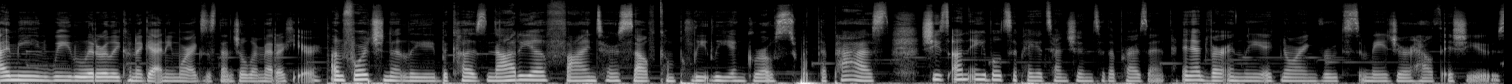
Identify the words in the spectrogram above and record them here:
I mean, we literally couldn't get any more existential or meta here. Unfortunately, because Nadia finds herself completely engrossed with the past, she's unable to pay attention to the present, inadvertently ignoring Ruth's major health issues.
